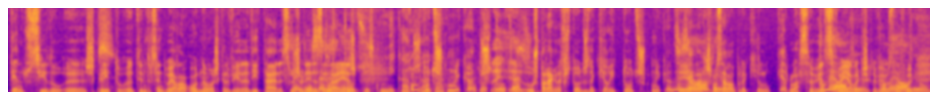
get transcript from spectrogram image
tendo sido uh, escrito, uh, tendo sendo ela ou não a escrever, a ditar, a sugerir as ideias. Como todos os comunicados. Como todos agora. os comunicados. Uh, os parágrafos todos daquele e todos os comunicados. Mas e é ela é responsável por aquilo. Quero lá saber Como se é foi óbvio. ela que escreveu, Como se não é foi.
